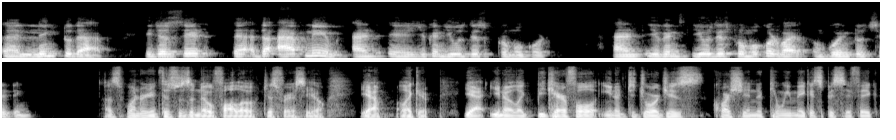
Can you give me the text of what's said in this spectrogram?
uh, link to the app. He just said uh, the app name, and uh, you can use this promo code, and you can use this promo code by going to setting. I was wondering if this was a no follow just for SEO. Yeah, I like it. Yeah, you know, like be careful. You know, to George's question, can we make it specific?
